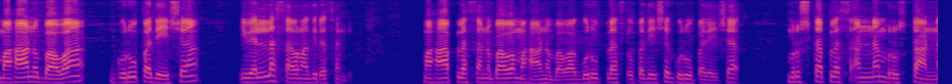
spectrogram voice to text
ಮಹಾನುಭಾವ, ಗುರುಪದೇಶ, ಇವೆಲ್ಲ ಸವರ್ಣ ದೀರ್ಘ ಸಂಧಿ. ಮಹಾ ಪ್ಲಸ್ ಅನುಭವ, ಮಹಾನುಭಾವ, ಗುರು ಪ್ಲಸ್ ಉಪದೇಶ, ಗುರುಪದೇಶ. ಮೃಷ್ಟ ಪ್ಲಸ್ ಅನ್ನ, ಮೃಷ್ಟಾನ್ನ.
